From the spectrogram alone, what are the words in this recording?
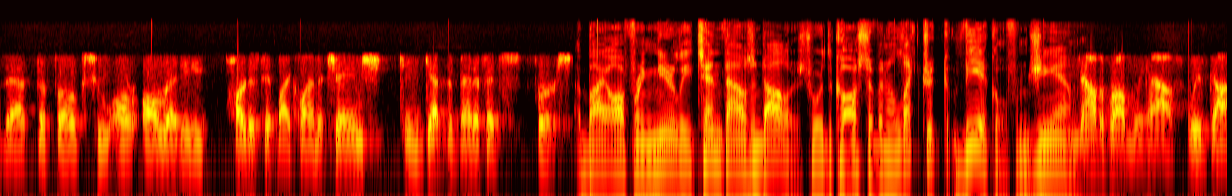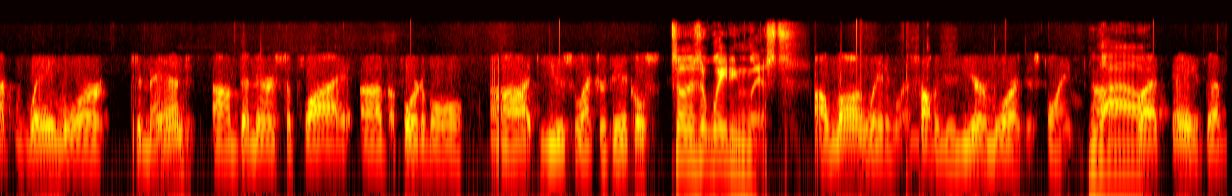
that the folks who are already hardest hit by climate change can get the benefits first. By offering nearly $10,000 toward the cost of an electric vehicle from GM. Now, the problem we have, we've got way more demand um, than there is supply of affordable uh, used electric vehicles. So there's a waiting list. A long waiting list, probably a year or more at this point. Wow. Uh, but hey, the,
